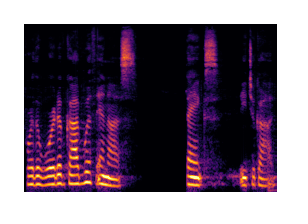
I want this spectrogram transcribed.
for the word of God within us, thanks be to God.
